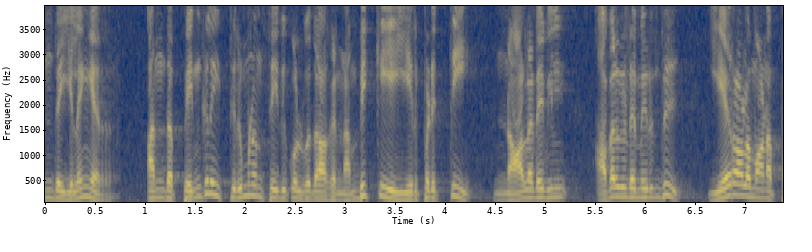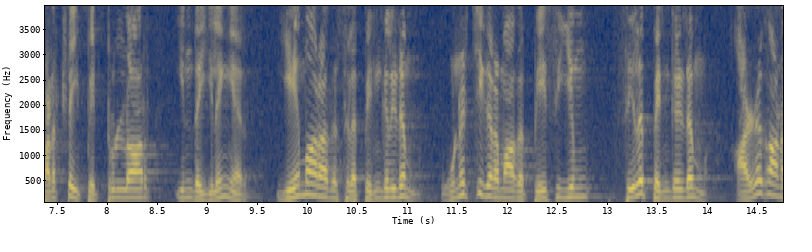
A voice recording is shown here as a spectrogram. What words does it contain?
இந்த இளைஞர். அந்த பெண்களை திருமணம் செய்து கொள்வதாக நம்பிக்கையை ஏற்படுத்தி நாளடைவில் அவர்களிடமிருந்து ஏராளமான படத்தை பெற்றுள்ளார் இந்த இளைஞர். ஏமாறாத சில பெண்களிடம் உணர்ச்சிகரமாக பேசியும் சில பெண்களிடம் அழகான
